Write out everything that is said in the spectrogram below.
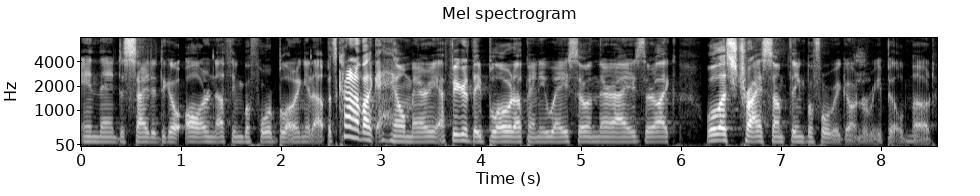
and then decided to go all or nothing before blowing it up. It's kind of like a Hail Mary. I figured they'd blow it up anyway, so in their eyes, they're like, well, let's try something before we go into rebuild mode.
